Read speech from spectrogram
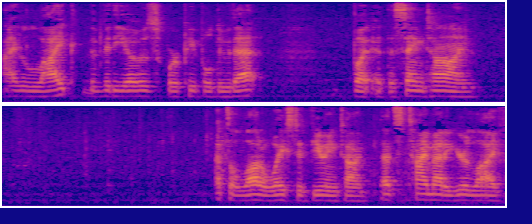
I like the videos where people do that, but at the same time, that's a lot of wasted viewing time. That's time out of your life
